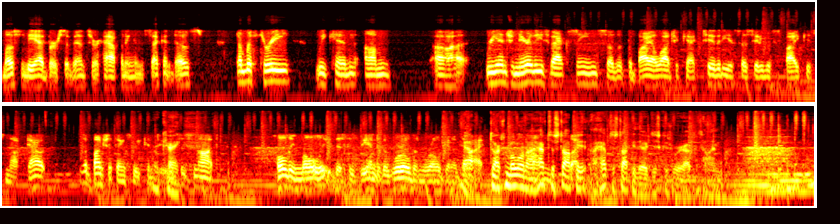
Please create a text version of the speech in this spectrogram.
Most of the adverse events are happening in the second dose. Number three, we can um, uh, re-engineer these vaccines so that the biologic activity associated with spike is knocked out. There's a bunch of things we can do. Okay. This is not holy moly, this is the end of the world and we're all going to yeah. die. Dr. Malone, um, I have to um, stop but, you. I have to stop you there just because we're out of time.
